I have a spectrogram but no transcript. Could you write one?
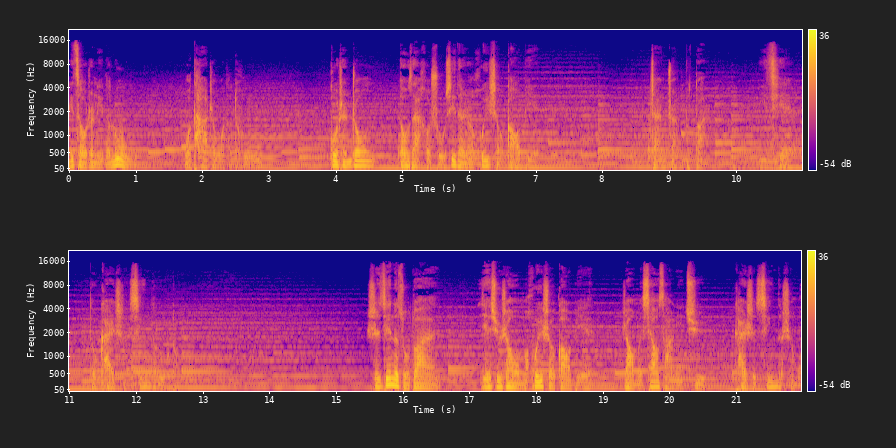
你走着你的路，我踏着我的途，过程中。都在和熟悉的人挥手告别，辗转不断，一切都开始了新的路途。时间的阻断，也许让我们挥手告别，让我们潇洒离去，开始新的生活。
